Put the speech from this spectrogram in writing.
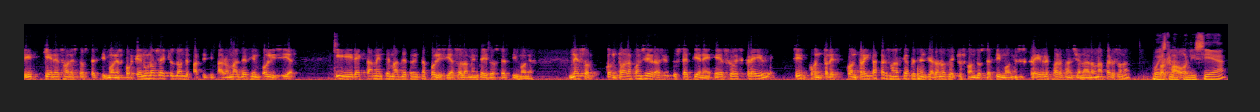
¿sí? ¿Quiénes son estos testimonios? Porque en unos hechos donde participaron más de 100 policías y directamente más de 30 policías solamente hay dos testimonios. Néstor, con toda la consideración que usted tiene, ¿eso es creíble? ¿Sí? Con, tres, con 30 personas que presenciaron los hechos con dos testimonios, ¿es creíble para sancionar a una persona? Pues Por la favor. policía,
